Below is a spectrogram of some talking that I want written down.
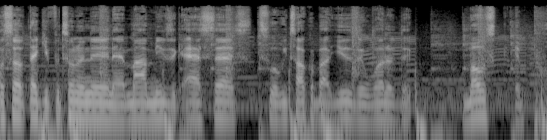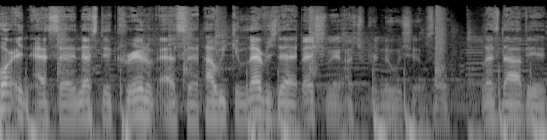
What's up? Thank you for tuning in at My Music Assets. It's where we talk about using one of the most important assets, and that's the creative asset, how we can leverage that, especially in entrepreneurship. So let's dive in.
